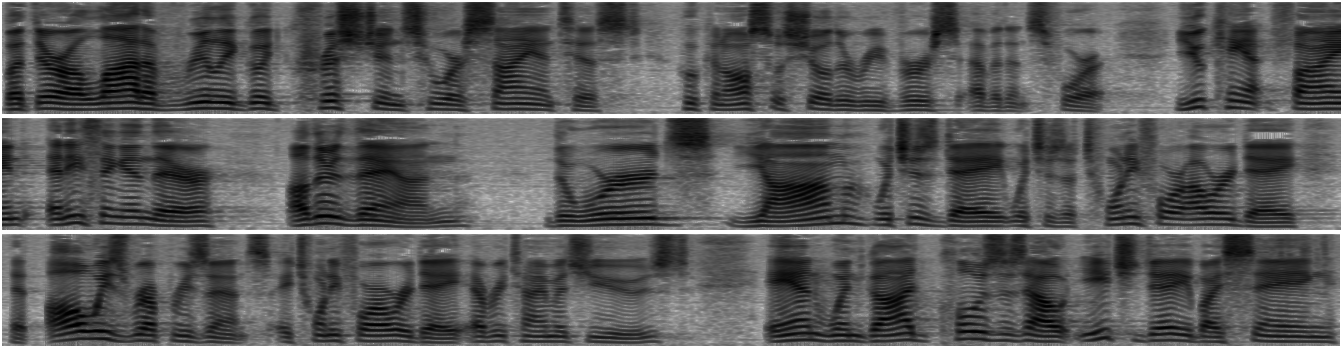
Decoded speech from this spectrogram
But there are a lot of really good Christians who are scientists who can also show the reverse evidence for it. You can't find anything in there other than the words yom, which is day, which is a 24 hour day that always represents a 24 hour day every time it's used. And when God closes out each day by saying,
